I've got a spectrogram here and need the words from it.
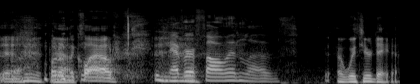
Yeah, put yeah. it in the cloud. Never fall in love uh, with your data.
